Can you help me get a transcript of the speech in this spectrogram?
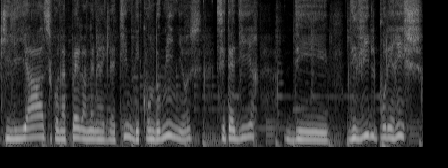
qu'il y a ce qu'on appelle en Amérique latine des condominios, c'est-à-dire des, des villes pour les riches,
